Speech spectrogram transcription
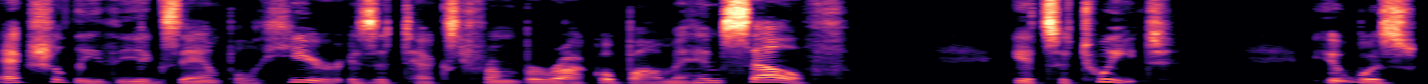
Actually, the example here is a text from Barack Obama himself. It's a tweet it was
